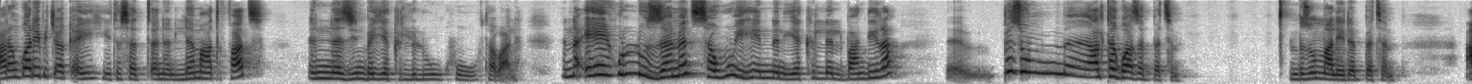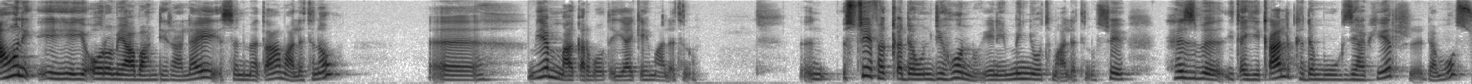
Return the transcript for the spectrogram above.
አረንጓዴ፣ ቢጫ፣ ቀይ የተሰጠንን ለማጥፋት እነዚህን በየክልሉ እንኩ ተባለ። እና ይሄ ሁሉ ዘመን ሰው ይሄንን የክልል ባንዲራ ብዙም አልተጓዘበትም፣ ብዙም አልሄደበትም። አሁን ይሄ የኦሮሚያ ባንዲራ ላይ ስንመጣ ማለት ነው የማቀርበው ጥያቄ ማለት ነው እሱ የፈቀደው እንዲሆን ነው የኔ ምኞት ማለት ነው። ህዝብ ይጠይቃል፣ ደግሞ እግዚአብሔር ደግሞ እሱ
